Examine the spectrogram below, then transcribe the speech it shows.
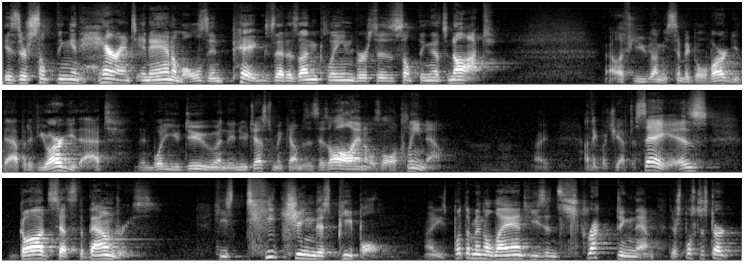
Is there something inherent in animals, in pigs, that is unclean versus something that's not? Well, if you, I mean, some people have argued that, but if you argue that, then what do you do when the New Testament comes and says all animals are all clean now? Right? I think what you have to say is God sets the boundaries. He's teaching this people Right? He's put them in the land, he's instructing them. They're supposed to start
